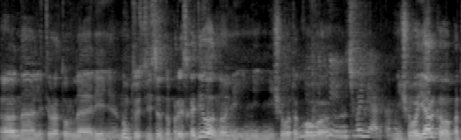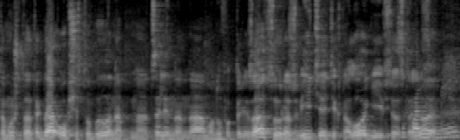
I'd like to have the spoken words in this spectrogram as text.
э, на литературной арене. Ну, то есть, естественно, происходило, но ни- ни- ничего такого... Не, ничего яркого. Ничего яркого, потому что тогда общество было на- нацелено на мануфактуризацию, развитие, технологии и все Захват остальное. земель.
